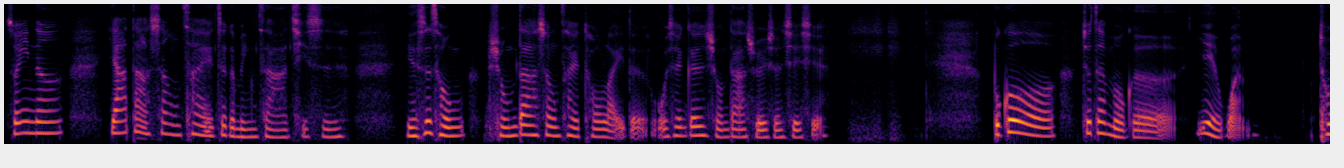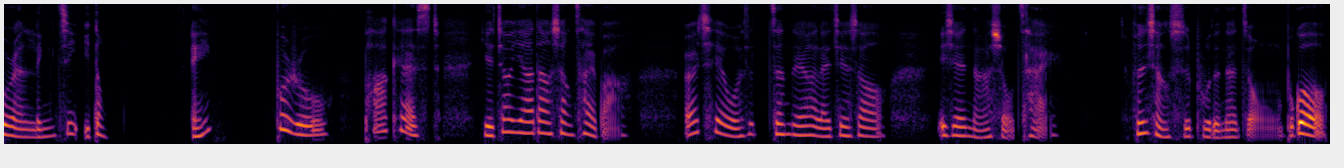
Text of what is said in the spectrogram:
所以呢，“鸭大上菜”这个名字啊，其实也是从熊大上菜偷来的。我先跟熊大说一声谢谢。不过就在某个夜晚。突然灵机一动，哎，不如 podcast 也叫鸭大上菜吧。而且我是真的要来介绍一些拿手菜，分享食谱的那种。不过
